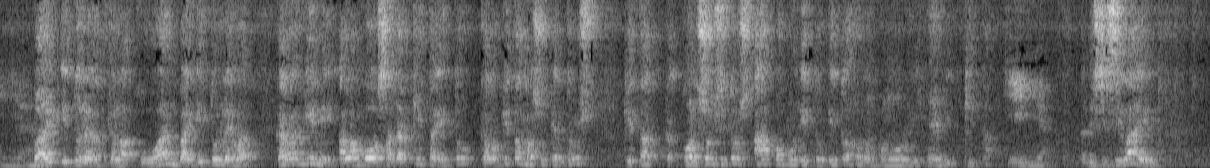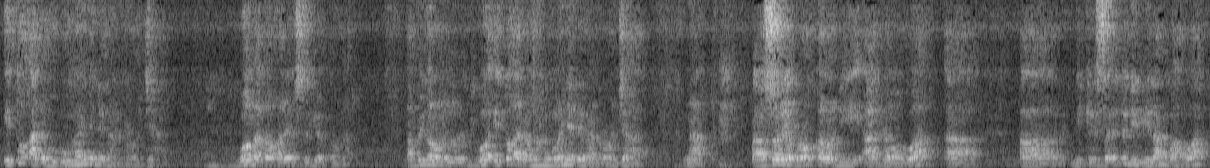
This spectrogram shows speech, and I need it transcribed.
iya baik itu lewat kelakuan, baik itu lewat karena gini alam bawah sadar kita itu kalau kita masukin terus kita konsumsi terus apa pun itu itu akan mempengaruhi habit kita. iya Dan di sisi lain itu ada hubungannya dengan roh jahat. Hmm. Gua nggak tahu kalian setuju atau enggak. Tapi kalau menurut gua itu ada hubungannya dengan roh jahat. Nah, uh, sorry ya bro kalau di agama gua uh, uh, di Kristen itu dibilang bahwa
